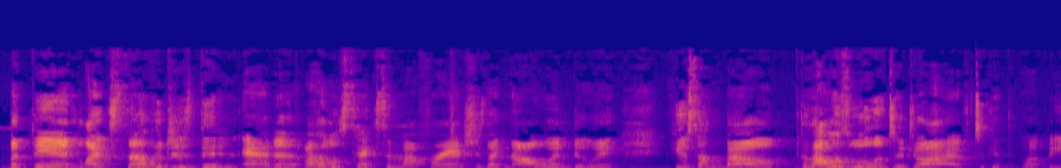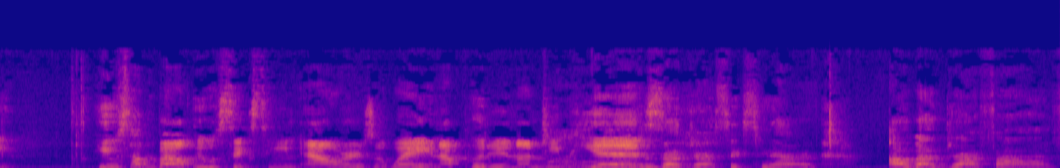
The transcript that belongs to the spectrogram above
But then, like, stuff just didn't add up. I was texting my friend. She's like, no, I wouldn't do it. He was talking about, because I was willing to drive to get the puppy. He was talking about it was 16 hours away, and I put it in on GPS. You was about to drive 16 hours. I was about to drive five.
